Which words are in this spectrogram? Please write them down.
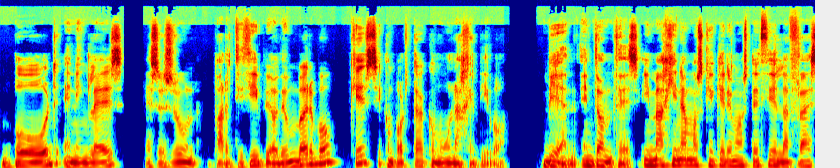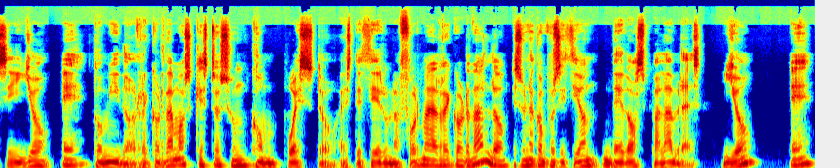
Bored en inglés. Eso es un participio de un verbo que se comporta como un adjetivo. Bien, entonces, imaginamos que queremos decir la frase yo he comido. Recordamos que esto es un compuesto, es decir, una forma de recordarlo es una composición de dos palabras. Yo he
